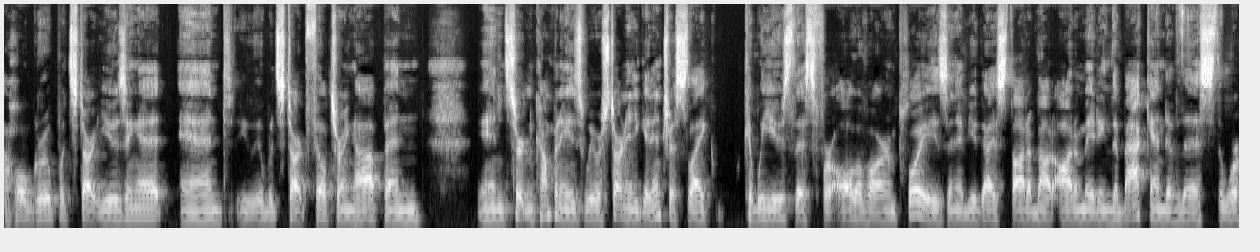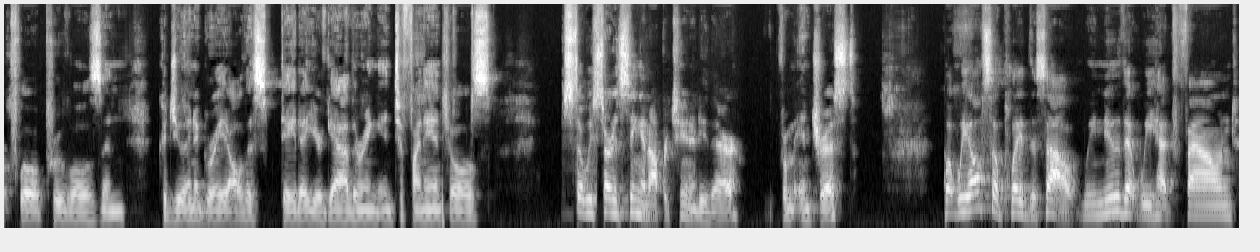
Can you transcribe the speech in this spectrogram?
a whole group would start using it and it would start filtering up. And in certain companies, we were starting to get interest like, could we use this for all of our employees? And have you guys thought about automating the back end of this, the workflow approvals, and could you integrate all this data you're gathering into financials? So we started seeing an opportunity there from interest. But we also played this out. We knew that we had found,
